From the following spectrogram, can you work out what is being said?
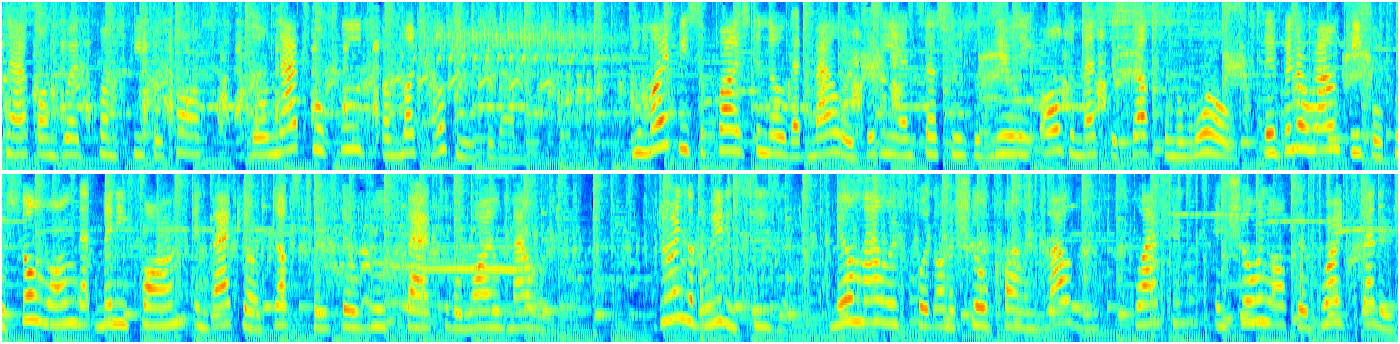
snack on breadcrumbs people toss, though natural foods are much healthier for them. You might be surprised to know that mallards are the ancestors of nearly all domestic ducks in the world. They've been around people for so long that many farm and backyard ducks trace their roots back to the wild mallard. During the breeding season, male mallards put on a show calling loudly, splashing, and showing off their bright feathers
